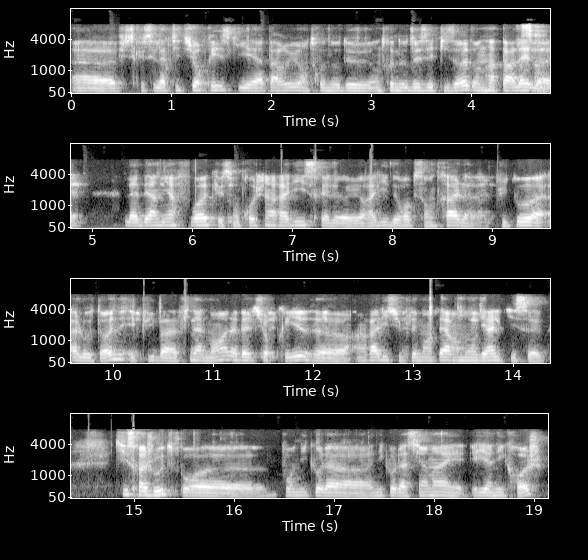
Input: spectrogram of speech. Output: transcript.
Euh, puisque c'est la petite surprise qui est apparue entre nos deux, entre nos deux épisodes. On en parlait la dernière fois que son prochain rallye serait le, rallye d'Europe centrale plutôt à, l'automne. Et puis bah, finalement, la belle surprise, euh, un rallye supplémentaire en mondial qui se, qui se rajoute pour, euh, Nicolas, Nicolas Siamin et, Yannick Roche.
